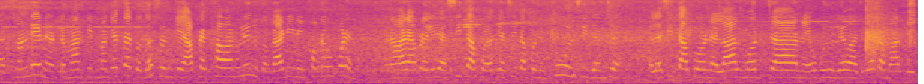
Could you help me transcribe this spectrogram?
આજ સન્ડે ને એટલે માર્કેટમાં ગયા હતા તો દર્શન કે આપણે ખાવાનું લીધું તો ગાડીને નહીં ખવડાવવું પડે ને. અને હારે આપણે લીધા સીતાફળ. અત્યારે સીતાફળની ફૂલ સિઝન છે. એટલે સીતાફળ ને લાલ મરચાં ને એવું બધું લેવા જ ગયા હતા માર્કેટ.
